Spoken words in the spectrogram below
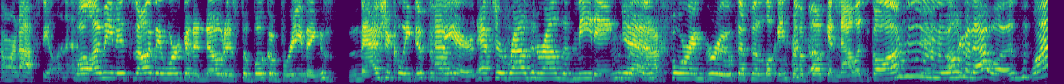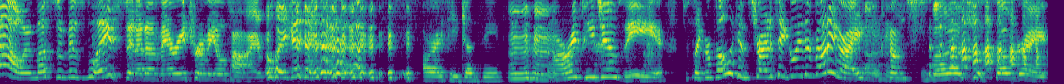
and we're not feeling it. well i mean it's not like they weren't gonna notice the book of breathings magically disappeared after rounds and rounds of meetings Yeah. with this foreign group that's been looking for the book and now it's gone. Hmm, Yeah. I wonder who that was. wow it must have misplaced it at a very trivial time like R.I.P. Gen Z. mm-hmm. r.i.p gen z Just like Republicans trying to take away their voting rights Mhm. from it's so great.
